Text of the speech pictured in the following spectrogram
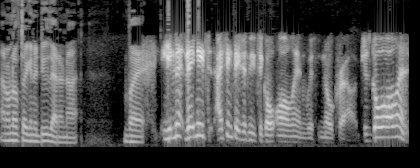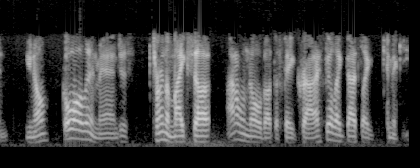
I don't know if they're going to do that or not. But kn- they need. To, I think they just need to go all in with no crowd. Just go all in. You know, go all in, man. Just turn the mics up. I don't know about the fake crowd. I feel like that's like gimmicky.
